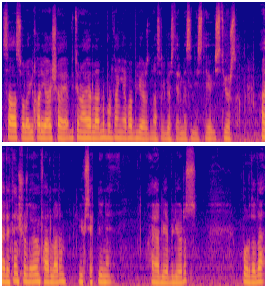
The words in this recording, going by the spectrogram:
Sağa sola yukarıya aşağıya bütün ayarlarını buradan yapabiliyoruz nasıl göstermesini istiyorsak. Ayrıca şurada ön farların yüksekliğini ayarlayabiliyoruz. Burada da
